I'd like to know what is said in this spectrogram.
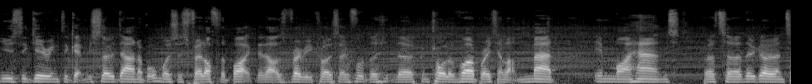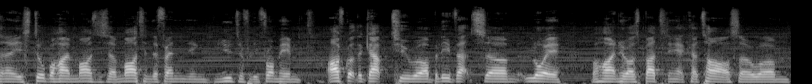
use the gearing to get me slowed down. I've almost just fell off the bike there. That was very close. I thought the, the controller vibrating like mad in my hands. But uh, there we go. Antonelli still behind Martin. So Martin defending beautifully from him. I've got the gap to, uh, I believe that's um, Loi behind who I was battling at Qatar. So um,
